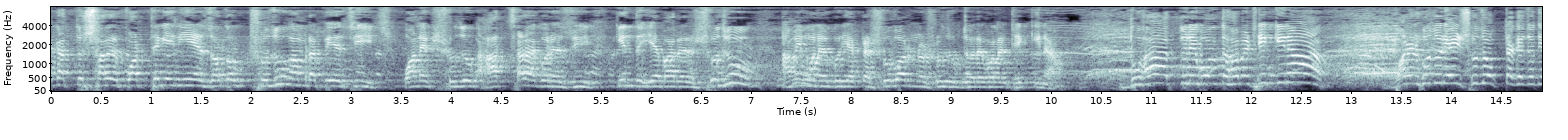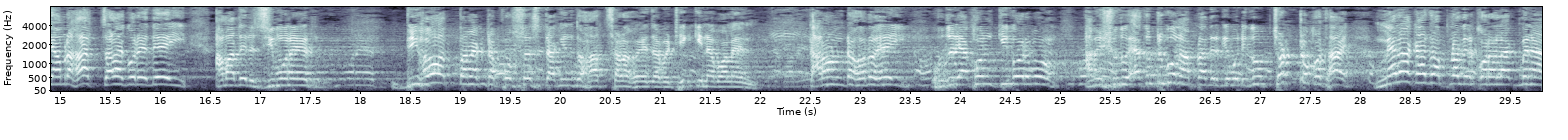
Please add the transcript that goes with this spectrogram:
একাত্তর সালের পর থেকে নিয়ে যত সুযোগ আমরা পেয়েছি, অনেক সুযোগ হাতছাড়া করেছি, কিন্তু এবারের সুযোগ আমি মনে করি একটা সুবর্ণ সুযোগ ধরে বলেন ঠিক কিনা? দুহাত তুলে বলতে হবে ঠিক কিনা? বলেন হুজুর, এই সুযোগটাকে যদি আমরা হাত ছাড়া করে দেই, আমাদের জীবনের বৃহত্তম একটা প্রসেসটা কিন্তু হাত ছাড়া হয়ে যাবে, ঠিক কিনা বলেন? কারণটা হলো এই, হুজুর, এখন কি করব? আমি শুধু এতটুকুন আপনাদেরকে বলি, খুব ছোট্ট কথায়, মেলা কাজ আপনাদের করা লাগবে না।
